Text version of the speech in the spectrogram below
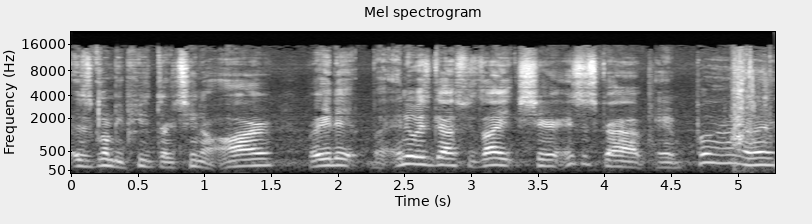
is gonna be PG-13 or R rated. But anyways, guys, please like, share, and subscribe. And bye.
